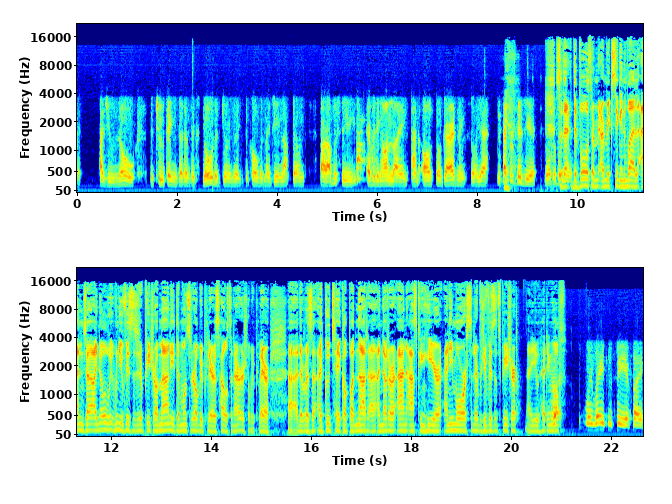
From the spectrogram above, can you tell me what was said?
uh, as you know, the two things that have exploded during the, the COVID nineteen lockdown are obviously everything online and also gardening. So yeah, never yeah. busier. Never so busier. the both are, are, mixing in well. And uh, I know when you visited Peter O'Mahony, the Munster Rugby player's house, an Irish rugby player, uh, there was a, a, good take up on that. Uh, another Anne asking here, any more celebrity visits, Peter? Are you heading well, off? We'll wait and see if I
